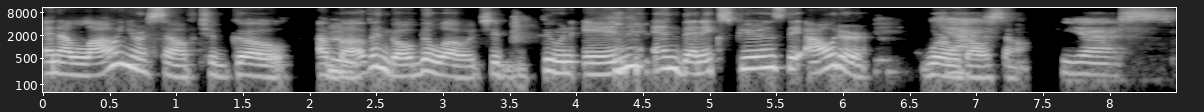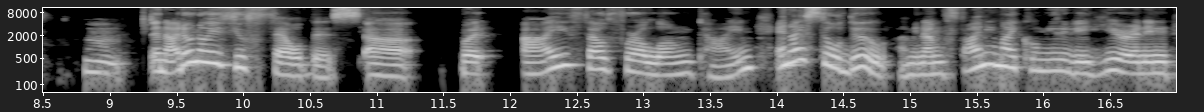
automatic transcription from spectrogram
and allowing yourself to go hmm. above and go below to tune in and then experience the outer world yes. also yes hmm. and i don't know if you felt this uh, but I felt for a long time, and I still do. I mean, I'm finding my community here and in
